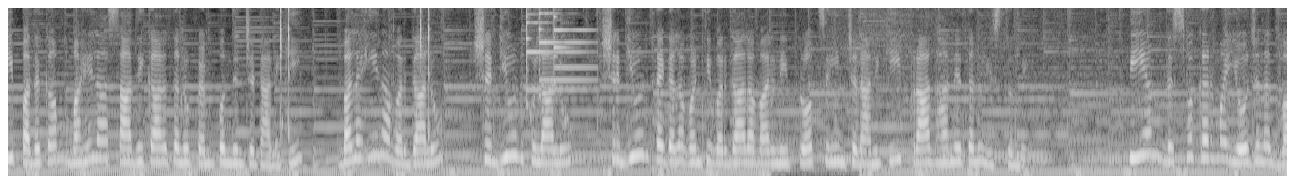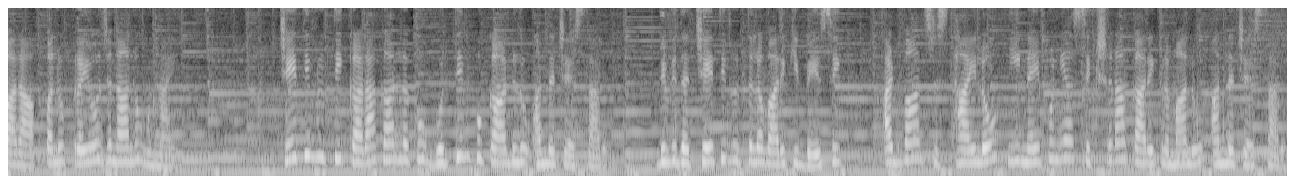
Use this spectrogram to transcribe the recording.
ఈ పథకం మహిళా సాధికారతను పెంపొందించడానికి బలహీన వర్గాలు షెడ్యూల్డ్ కులాలు షెడ్యూల్డ్ తెగల వంటి వర్గాల వారిని ప్రోత్సహించడానికి ప్రాధాన్యతను ఇస్తుంది. పిఎం విశ్వకర్మ యోజన ద్వారా పలు ప్రయోజనాలు ఉన్నాయి. చేతివృత్తి కళాకారులకు గుర్తింపు కార్డులు అందజేస్తారు వివిధ చేతివృత్తుల వారికి బేసిక్ అడ్వాన్స్డ్ స్థాయిలో ఈ నైపుణ్య శిక్షణ కార్యక్రమాలు అందజేస్తారు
